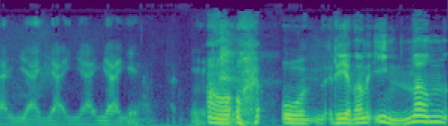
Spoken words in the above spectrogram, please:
aj, aj, aj, aj, aj. Ja, och, och redan innan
